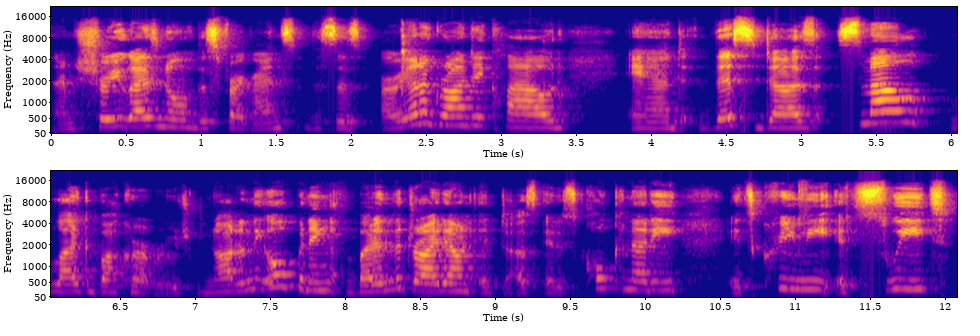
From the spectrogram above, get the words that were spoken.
I'm sure you guys know of this fragrance, this is Ariana Grande Cloud and this does smell like Baccarat Rouge. Not in the opening, but in the dry down, it does. It is coconutty, it's creamy, it's sweet.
